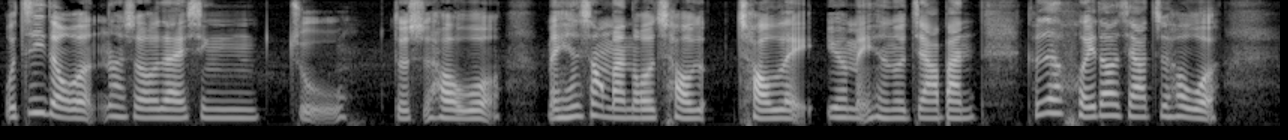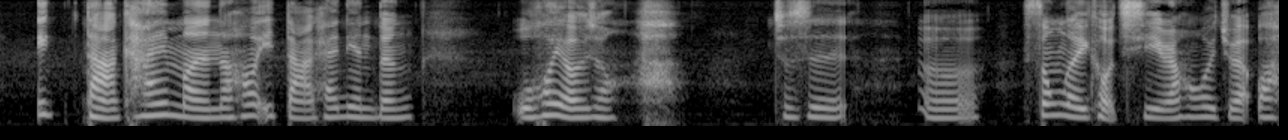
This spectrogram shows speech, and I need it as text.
我记得我那时候在新竹的时候，我每天上班都超超累，因为每天都加班。可是回到家之后，我一打开门，然后一打开电灯，我会有一种，就是呃松了一口气，然后会觉得哇，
